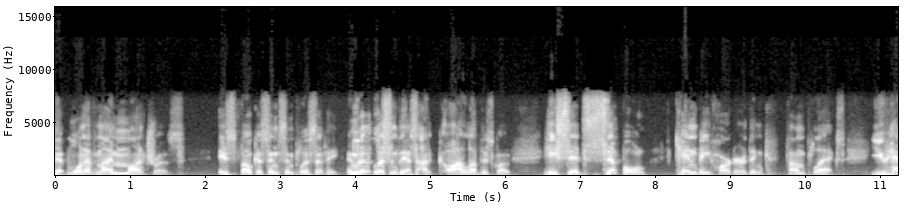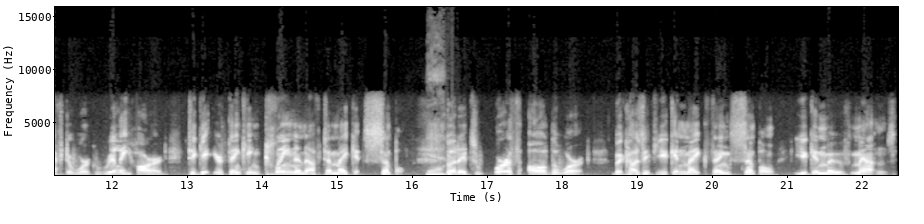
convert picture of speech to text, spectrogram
that one of my mantras is focus and simplicity. And li- listen to this. I, oh, I love this quote. He said, "Simple can be harder than complex. You have to work really hard to get your thinking clean enough to make it simple. Yeah. But it's worth all the work because if you can make things simple." You can move mountains.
